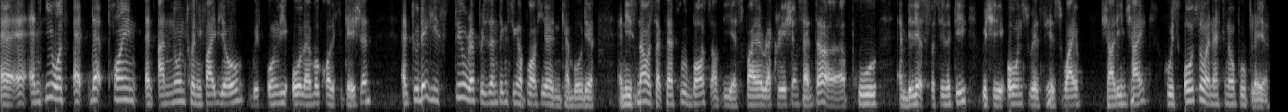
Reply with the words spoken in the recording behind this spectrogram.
and, and he was at that point an unknown 25 year old with only O level qualification. And today he's still representing Singapore here in Cambodia. And he's now a successful boss of the Aspire Recreation Center, a pool and billiards facility, which he owns with his wife, Charlene Chai, who is also a national pool player.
